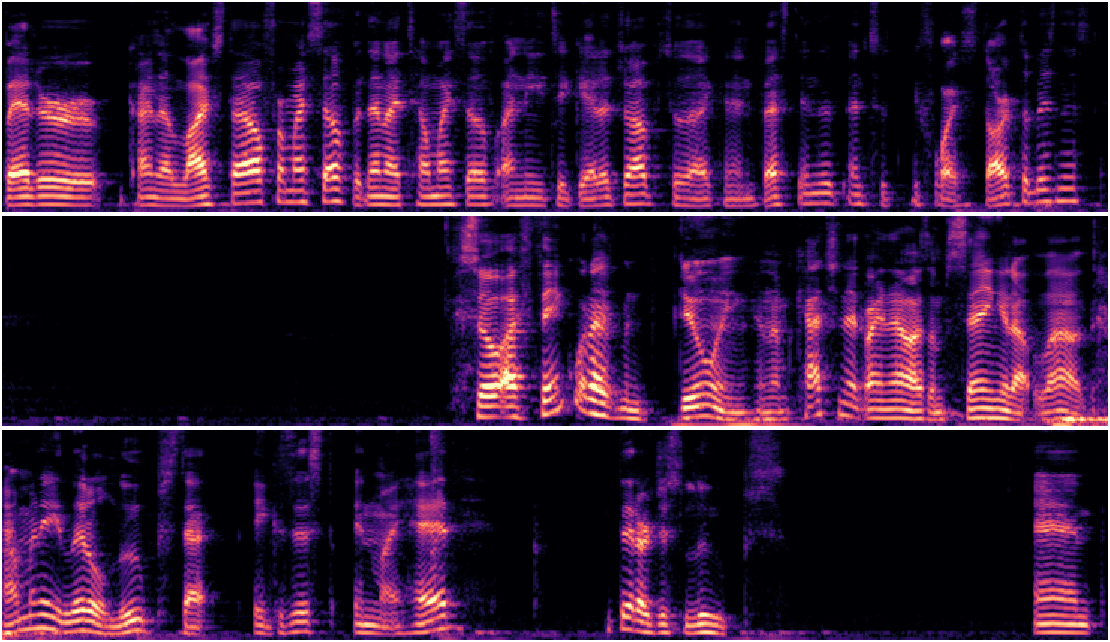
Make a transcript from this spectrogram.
better kind of lifestyle for myself but then i tell myself i need to get a job so that i can invest in it into before i start the business so i think what i've been doing and i'm catching it right now as i'm saying it out loud how many little loops that exist in my head that are just loops and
